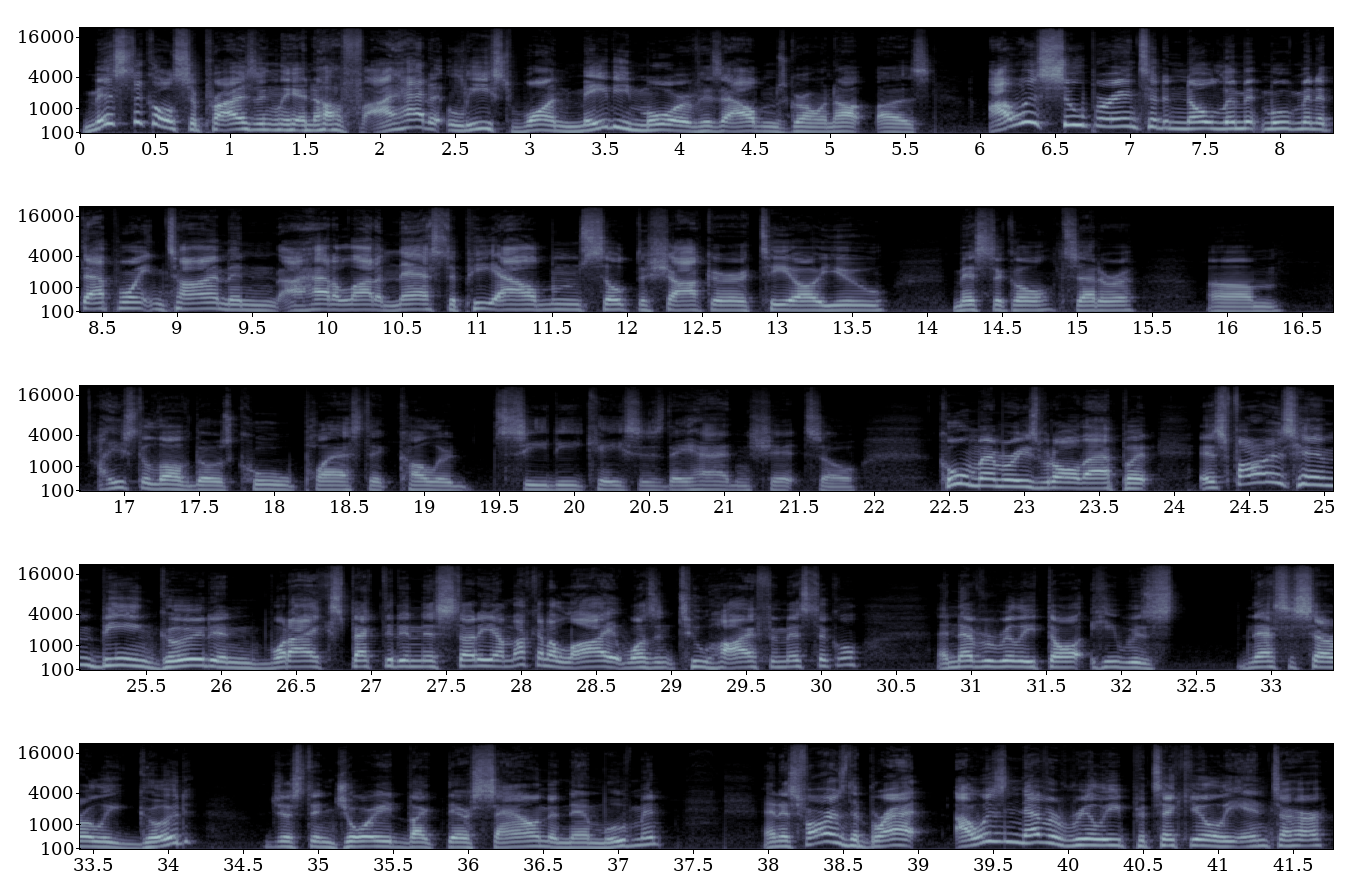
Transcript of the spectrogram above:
Mystikal, surprisingly enough, I had at least one, maybe more of his albums growing up. As I was super into the No Limit movement at that point in time, and I had a lot of Master P albums, Silk the Shocker, TRU, Mystikal, etc. Um, I used to love those cool plastic colored CD cases they had and shit. So cool memories with all that. But as far as him being good and what I expected in this study, I'm not gonna lie, it wasn't too high for Mystikal. I never really thought he was necessarily good. Just enjoyed like their sound and their movement. And as far as the Brat, I was never really particularly into her.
